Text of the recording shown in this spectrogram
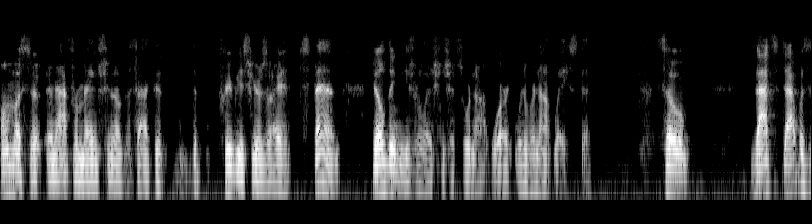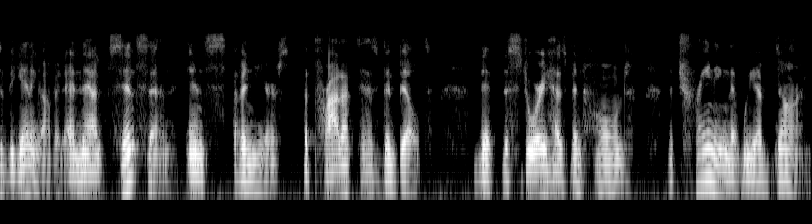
almost a, an affirmation of the fact that the previous years I had spent building these relationships were not work were not wasted. So that's that was the beginning of it. And then since then, in seven years, the product has been built, that the story has been honed, the training that we have done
